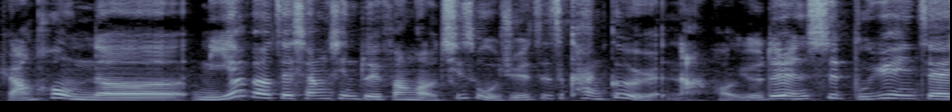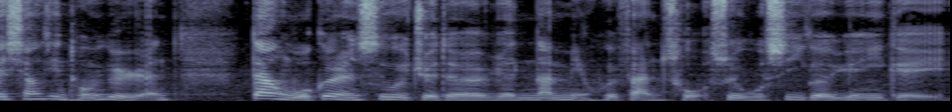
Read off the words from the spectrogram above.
然后呢，你要不要再相信对方？哦，其实我觉得这是看个人呐。哦，有的人是不愿意再相信同一个人，但我个人是会觉得人难免会犯错，所以我是一个愿意给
